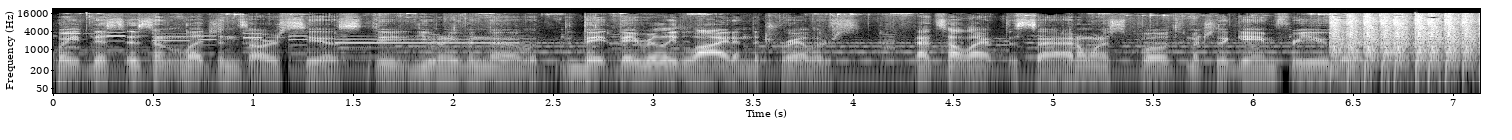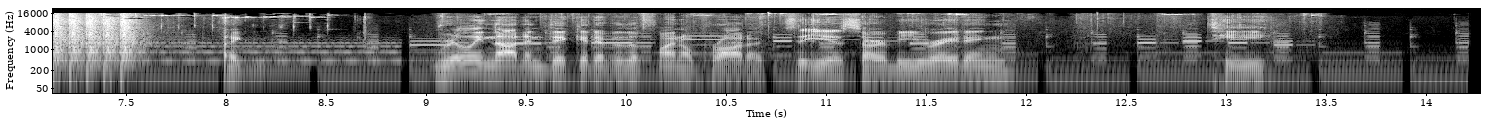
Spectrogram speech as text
Wait, this isn't Legends Arceus. Dude, you don't even know. What, they, they really lied in the trailers. That's all I have to say. I don't want to spoil too much of the game for you, but... Like, really not indicative of the final product. The ESRB rating? T.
